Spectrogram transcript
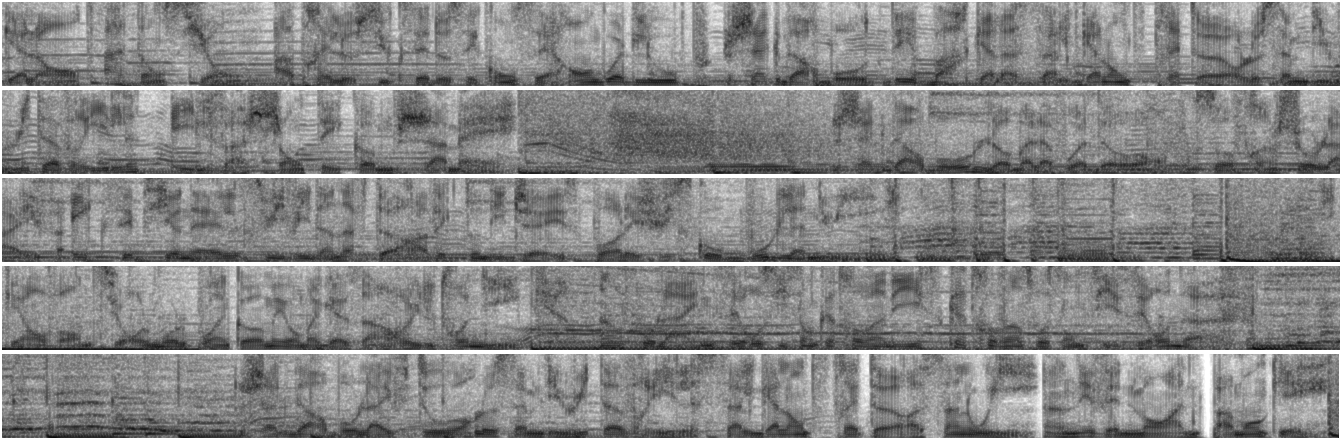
Galante, attention, après le succès de ses concerts en Guadeloupe, Jacques Darbeau débarque à la salle Galante Traiteur le samedi 8 avril et il va chanter comme jamais. Jacques Darbeau, l'homme à la voix d'or, vous offre un show live exceptionnel suivi d'un after avec nos DJs pour aller jusqu'au bout de la nuit. Tickets en vente sur allmall.com et au magasin rue. Infoline 0690 80 66 09. Darbeau Live Tour le samedi 8 avril, salle Galante Traiteur à Saint-Louis. Un événement à ne pas manquer.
